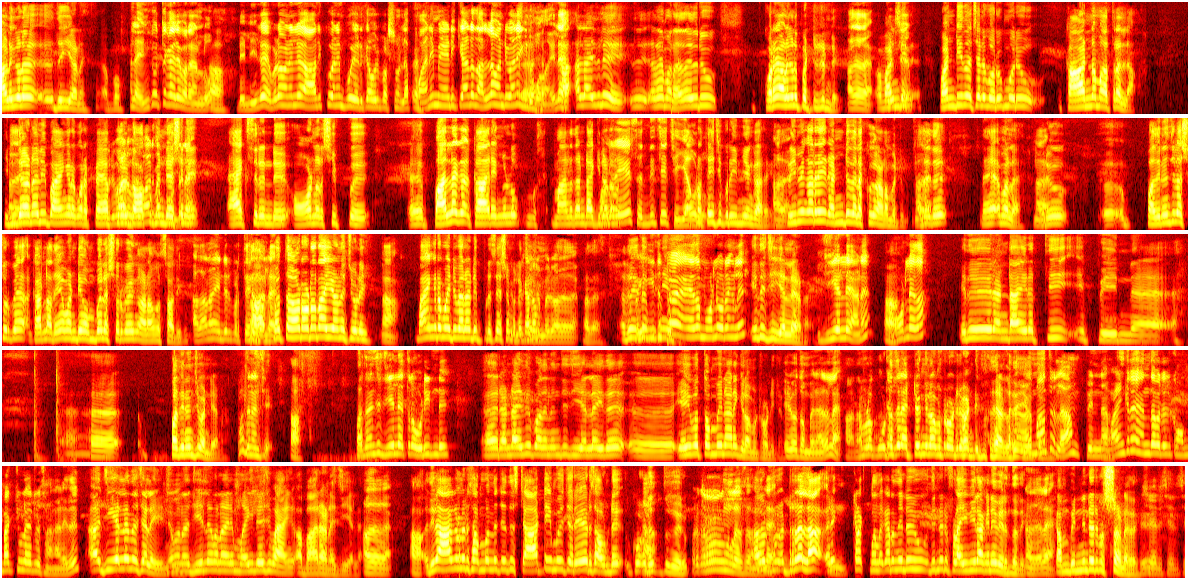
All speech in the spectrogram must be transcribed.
ആളുകൾ ഇത് ചെയ്യാണ്. അപ്പൊ അല്ല എനിക്ക് ഒറ്റ കാര്യം പറയാനുള്ളൂ. ഡൽഹിയിലോ എവിടെ വേണേലും ആർക്കും വേണേലും പോയി എടുക്കാൻ ഒരു പ്രശ്നമില്ല. പണി മേടിക്കാണ്ട് നല്ല വണ്ടി വേണേ ഇങ്ങോട്ട് പോകുന്നത് അല്ലേ? ഇതിൽ ഇത് അതേ പറഞ്ഞ അതായത് ഒരു കുറെ ആളുകൾ പെട്ടിട്ടുണ്ട്. വണ്ടി വണ്ടി എന്ന് വെച്ചാൽ വെറും ഒരു കാണുന്ന മാത്രല്ല. ഇന്റേണലി ഭയങ്കര കുറെ പേപ്പർ ഡോക്യുമെന്റേഷന് ആക്സിഡന്റ് ഓണർഷിപ്പ് പല കാര്യങ്ങളും മാനദണ്ഡാക്കിയിട്ടാണ് ശ്രദ്ധിച്ച് ചെയ്യാവുള്ളൂ. പ്രത്യേകിച്ച് പ്രീമിയം കാർ പ്രീമിയം കാർ രണ്ട് വിലക്ക് കാണാൻ പറ്റും. അതായത് നേമല്ലേ ഒരു പതിനഞ്ച് ലക്ഷം രൂപ കാരണം അതേ വണ്ടി ഒമ്പത് ലക്ഷം രൂപയും കാണാൻ സാധിക്കും. അതാണ് അതിന്റെ ഒരു പ്രത്യേകത അപ്പൊ തേർഡ് ഓർഡർ ആണ് ചോളി ഭയങ്കരമായിട്ട് വില ഡിപ്രിസിയേഷൻ വരും. കാരണം അതെ ഇതിപ്പോ ഏതാ മോഡൽ പറയുന്നത് ഇത് ജി എൽ എ ആണ്. ജി എൽ എ ആണ്. മോഡൽ ഏതാ? ഇത് രണ്ടായിരത്തി പിന്നെ പതിനഞ്ച് വണ്ടിയാണ്. പതിനഞ്ച്? ആ. പതിനഞ്ച് ജി എൽ എത്ര ഓടിയിട്ടുണ്ട്? രണ്ടായിരത്തി പതിനഞ്ച് ജി എൽ ഇത് എഴുപത്തി ഒമ്പതിനായിരം കിലോമീറ്റർ ഓടിയിട്ടുണ്ട്. എഴുപത്തൊമ്പതിനായിരം അല്ലേ? നമ്മുടെ കൂട്ടത്തിൽ ഏറ്റവും കിലോമീറ്റർ ഓടിയ വണ്ടി ഉള്ളത് മാത്രമല്ല പിന്നെ ഭയങ്കര എന്താ പറയുക ഒരു കോമ്പാക്റ്റബിൾ ആയിട്ടുള്ള സാധനമാണ് ഇത് ജി എൽ എന്ന് വെച്ചാലേ ഞാൻ പറഞ്ഞ ജി എൽ പറഞ്ഞാൽ മൈലേജ് അപാരാണ് ജി എൽ അതെ. ആ ഇതിൽ ആകെയുള്ള ഒരു വെച്ചാൽ ഇത് സ്റ്റാർട്ട് ചെയ്യുമ്പോൾ ചെറിയൊരു സൗണ്ട് വരും. ഡ്രല്ല ഒരു കാരണം ഇതിന്റെ ഒരു ഇതിന്റെ ഒരു ഫ്ലൈ വീൽ അങ്ങനെ വരുന്നത്. കമ്പനിന്റെ ഒരു പ്രശ്നമാണ് അത്.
